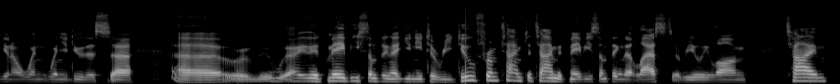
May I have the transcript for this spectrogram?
you know, when when you do this, uh, uh, it may be something that you need to redo from time to time. It may be something that lasts a really long time.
